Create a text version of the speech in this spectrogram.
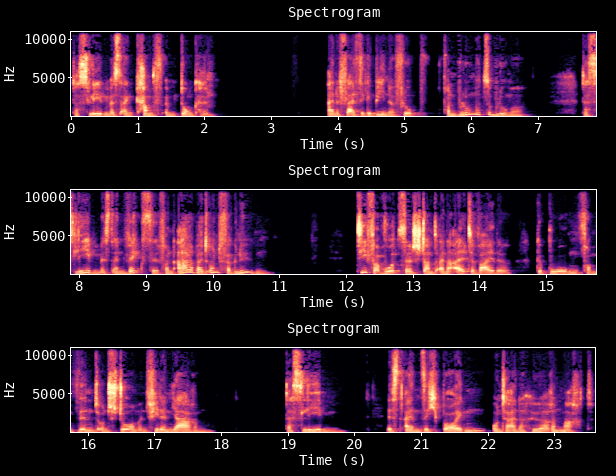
Das Leben ist ein Kampf im Dunkeln. Eine fleißige Biene flog von Blume zu Blume. Das Leben ist ein Wechsel von Arbeit und Vergnügen. Tiefer Wurzel stand eine alte Weide, gebogen vom Wind und Sturm in vielen Jahren. Das Leben ist ein sich beugen unter einer höheren Macht.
